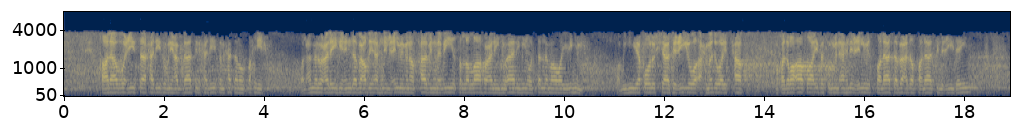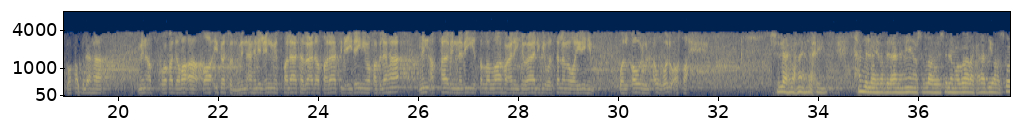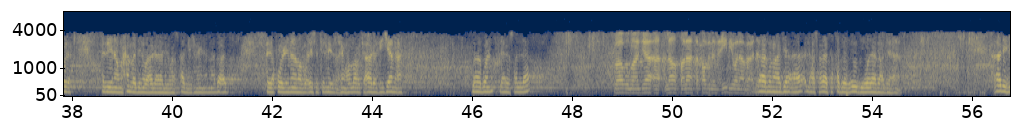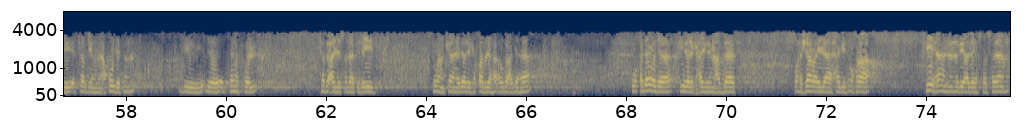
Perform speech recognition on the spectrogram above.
قال أبو عيسى حديث ابن عباس حديث حسن صحيح. والعمل عليه عند بعض أهل العلم من أصحاب النبي صلى الله عليه وآله وسلم وغيرهم. وبه يقول الشافعي وأحمد وإسحاق وقد رأى طائفة من أهل العلم الصلاة بعد صلاة العيدين وقبلها من أص... وقد رأى طائفة من أهل العلم الصلاة بعد صلاة العيدين وقبلها من أصحاب النبي صلى الله عليه وآله وسلم وغيرهم. والقول الأول أصح. بسم الله الرحمن الرحيم. الحمد لله رب العالمين وصلى الله وسلم وبارك على عبده ورسوله نبينا محمد وعلى آله وأصحابه أجمعين أما بعد فيقول الإمام أبو عيسى الترمذي رحمه الله تعالى في جامعة باب لا يصلى. باب ما جاء لا صلاة قبل العيد ولا بعدها. باب ما جاء لا صلاة قبل العيد ولا بعدها. هذه ترجمة معقودة للتنفل تبعا لصلاة العيد. سواء كان ذلك قبلها أو بعدها. وقد أورد في ذلك حديث ابن عباس وأشار إلى حديث أخرى فيها أن النبي عليه الصلاة والسلام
